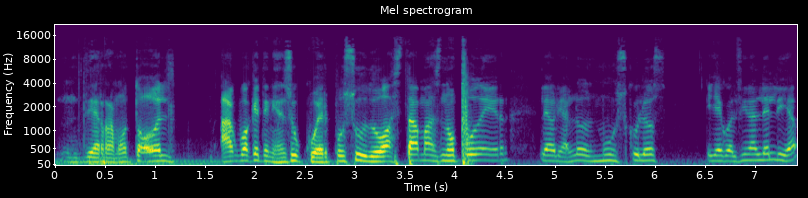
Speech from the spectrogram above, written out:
derramó todo el agua que tenía en su cuerpo, sudó hasta más no poder, le dolían los músculos y llegó al final del día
